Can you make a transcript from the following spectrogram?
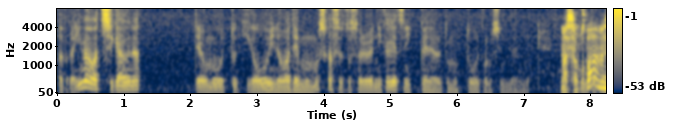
たとか今は違うなって思う時が多いのはでももしかするとそれは2ヶ月に1回になるともっと多いかもしれないね。まあそこは難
